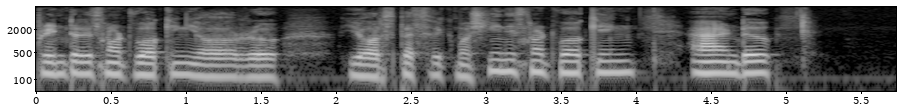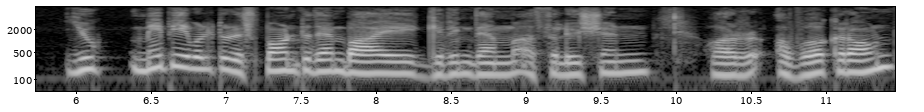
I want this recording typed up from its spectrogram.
printer is not working, your uh, your specific machine is not working, and uh, you may be able to respond to them by giving them a solution or a workaround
